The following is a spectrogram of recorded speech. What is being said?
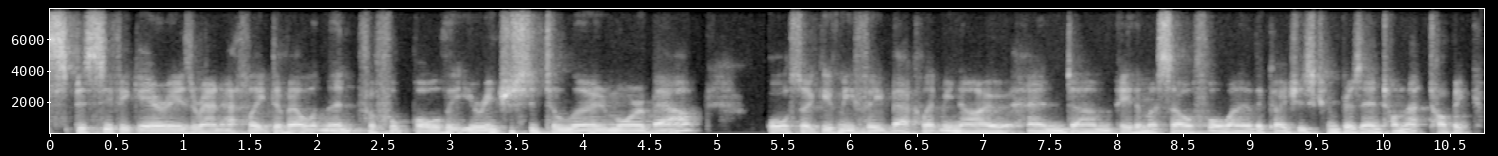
specific areas around athlete development for football that you're interested to learn more about, also give me feedback, let me know, and um, either myself or one of the coaches can present on that topic.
